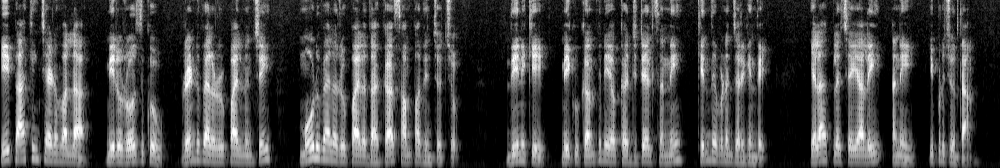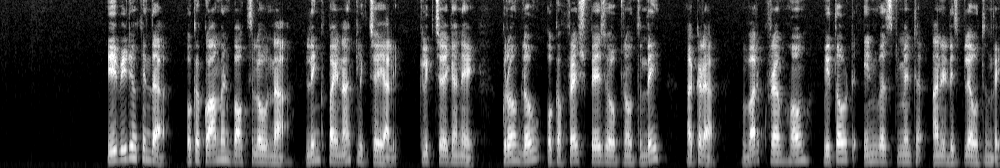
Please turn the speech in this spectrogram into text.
ఈ ప్యాకింగ్ చేయడం వల్ల మీరు రోజుకు రెండు వేల రూపాయల నుంచి మూడు వేల రూపాయల దాకా సంపాదించవచ్చు దీనికి మీకు కంపెనీ యొక్క డీటెయిల్స్ అన్నీ కింద ఇవ్వడం జరిగింది. ఎలా అప్లై చేయాలి అని ఇప్పుడు చూద్దాం. ఈ వీడియో కింద ఒక కామెంట్ బాక్స్లో ఉన్న లింక్ పైన క్లిక్ చేయాలి. క్లిక్ చేయగానే క్రోమ్లో ఒక ఫ్రెష్ పేజ్ ఓపెన్ అవుతుంది. అక్కడ work from home without investment అని డిస్ప్లే అవుతుంది.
